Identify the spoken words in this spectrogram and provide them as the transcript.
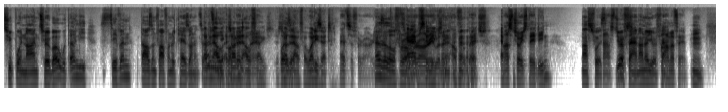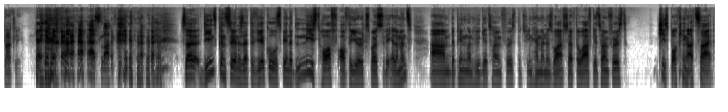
2.9 turbo with only 7,500 Ks on it. So It's not, an, that's al- it's not an man. It's What not is an it? alfa. What is it? that's a Ferrari. That's a little Ferrari. Ferrari with an Absolutely. alfa badge. nice choice there, Dean. Nice choice. Nice You're a fan. I know you're a fan. I'm a fan. Mm. Slightly. That's like. so Dean's concern is that the vehicle will spend at least half of the year exposed to the elements, um, depending on who gets home first between him and his wife. So if the wife gets home first, he's parking outside.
